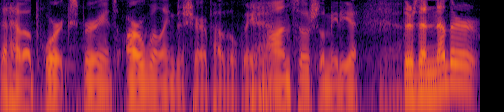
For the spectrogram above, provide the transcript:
that have a poor experience are willing to share publicly Yeah. on social media. There's another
